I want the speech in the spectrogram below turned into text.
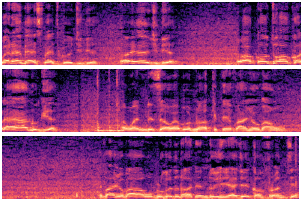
wee na-eme expect ka o jidie o ya ejide ya. Otu ọ kọrọ ya anụghị ya. Enwere ndị si wee bụ nnọọ kịta Ifeanyị Ụba nwụrụ Ifeanyị Ụba nwụ bụrụgodo na ọdị ndụ ihe jee confront ya.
